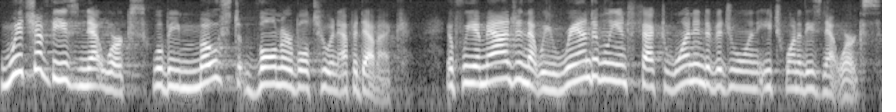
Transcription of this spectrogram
Which of these networks will be most vulnerable to an epidemic? If we imagine that we randomly infect one individual in each one of these networks,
